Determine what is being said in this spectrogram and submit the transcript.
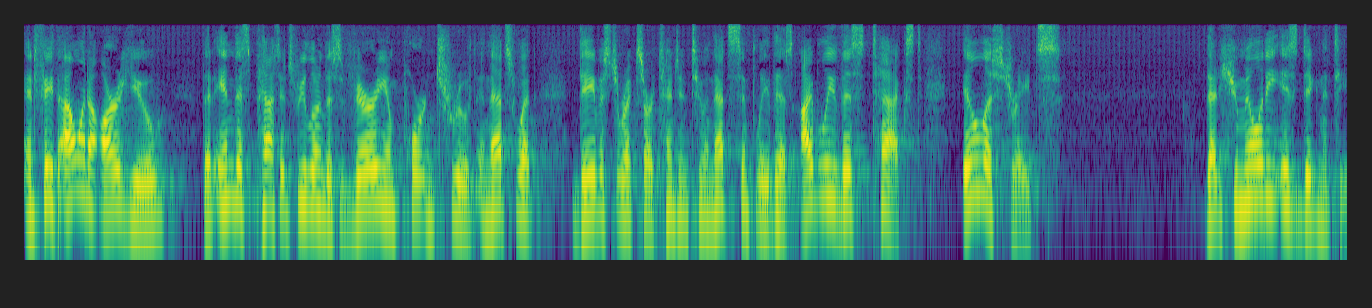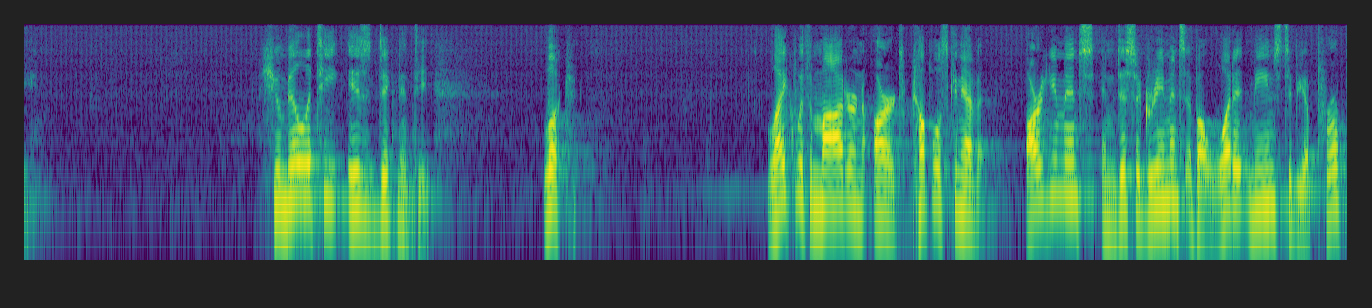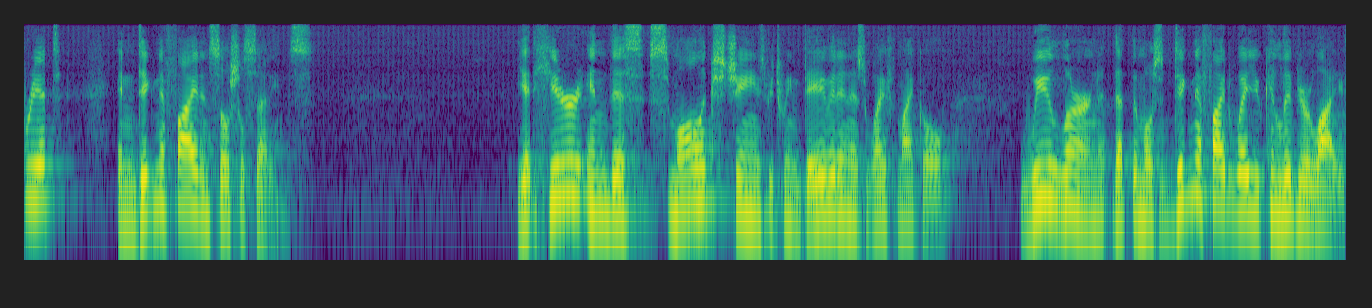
And faith, I want to argue that in this passage we learn this very important truth, and that's what Davis directs our attention to, and that's simply this. I believe this text illustrates that humility is dignity. Humility is dignity. Look, like with modern art, couples can have arguments and disagreements about what it means to be appropriate and dignified in social settings. Yet, here in this small exchange between David and his wife Michal, we learn that the most dignified way you can live your life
